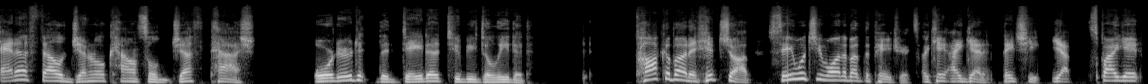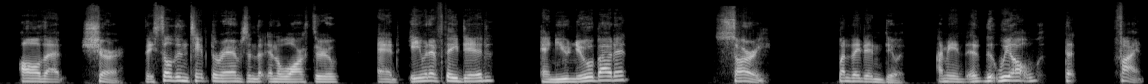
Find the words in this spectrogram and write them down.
NFL General Counsel Jeff Pash ordered the data to be deleted. Talk about a hit job. Say what you want about the Patriots. Okay, I get it. They cheat. Yep. Spygate, all that. Sure. They still didn't tape the Rams in the in the walkthrough. And even if they did and you knew about it, sorry. But they didn't do it. I mean, we all that fine.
